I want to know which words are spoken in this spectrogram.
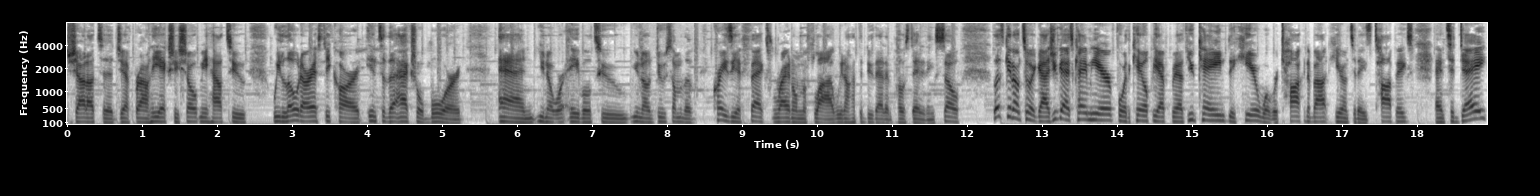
Shout out to Jeff Brown. He actually showed me how to we load our SD card into the actual board, and you know we're able to you know do some of the crazy effects right on the fly. We don't have to do that in post editing. So let's get on to it, guys. You guys came here for the KLP Aftermath. You came to hear what we're talking about here on today's topics, and today,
